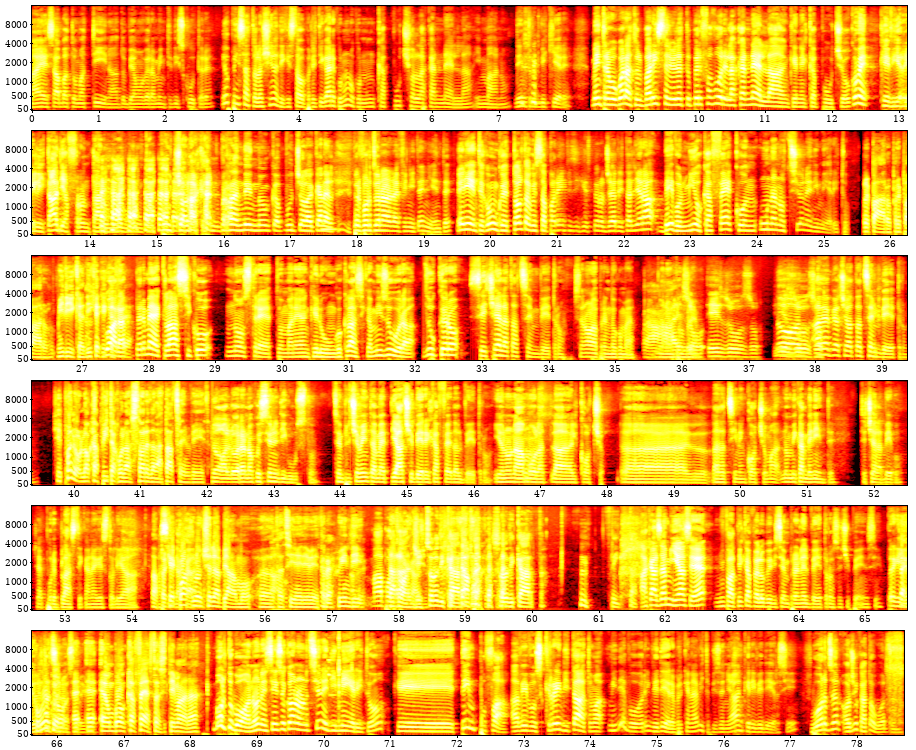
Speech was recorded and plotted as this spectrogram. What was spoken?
Ma è sabato mattina, dobbiamo veramente discutere? E ho pensato alla scena di che stavo per litigare con uno con un cappuccio alla cannella in mano, dentro il bicchiere. Mentre avevo guardato il barista e gli ho detto: Per favore, la cannella anche nel cappuccio. Come che virilità di affrontare un uomo con un cappuccio alla cannella, brandendo un cappuccio alla cannella. Per fortuna non è finita e niente. E niente, comunque, tolta questa parentesi che spero Jerry taglierà, bevo il mio caffè con una nozione di merito. Preparo, preparo. Mi dica, dica che Guarda, caffè. per me è classico, non stretto, ma neanche lungo. Classica misura, zucchero, se c'è la tazza in vetro, se no la prendo con me. non è un Ah, eso- esoso. No, esoso. a me piace la tazza in vetro. Che poi non l'ho capita con la storia della tazza in vetro. No, allora è una questione di gusto. Semplicemente a me piace bere il caffè dal vetro. Io non amo Mm. la- la- il coccio, la, la tazzina in coccio, ma non mi cambia niente. Se ce la bevo, cioè pure in plastica, non è che sto lì a. No, a perché qua sindacare. non ce ne abbiamo eh, Ah, tazzine di vetro. Eh quindi Ma porto a Arrangi. casa. Solo di carta. solo di carta. Fritta. A casa mia, se è, infatti, il caffè lo bevi sempre nel vetro, se ci pensi. Perché Beh, comunque è, è- è un buon caffè sta settimana. eh? Molto buono, nel senso che ho una nozione di merito che tempo fa avevo screditato, ma mi devo rivedere perché nella vita bisogna anche rivedersi. Warzone, ho giocato a Warzone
